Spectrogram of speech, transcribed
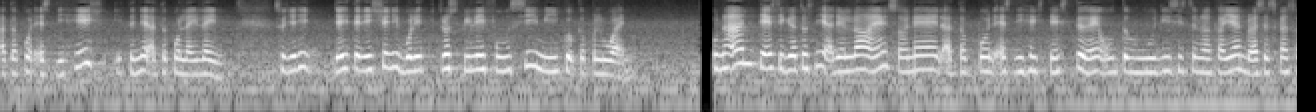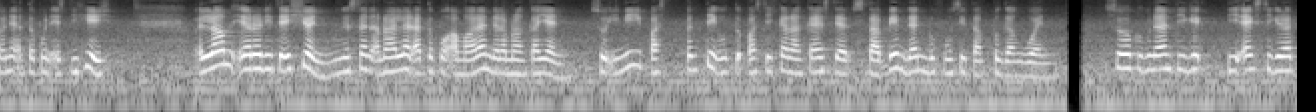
ataupun SDH, Ethernet ataupun lain-lain. So jadi jadi technician ni boleh terus pilih fungsi mengikut keperluan. Penggunaan TS300 ni adalah eh Sonet ataupun SDH tester eh untuk menguji sistem rangkaian berasaskan Sonet ataupun SDH. Alarm error detection mengesan ralat ataupun amaran dalam rangkaian. So ini pas, penting untuk pastikan rangkaian stabil dan berfungsi tanpa gangguan. So kegunaan TX300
